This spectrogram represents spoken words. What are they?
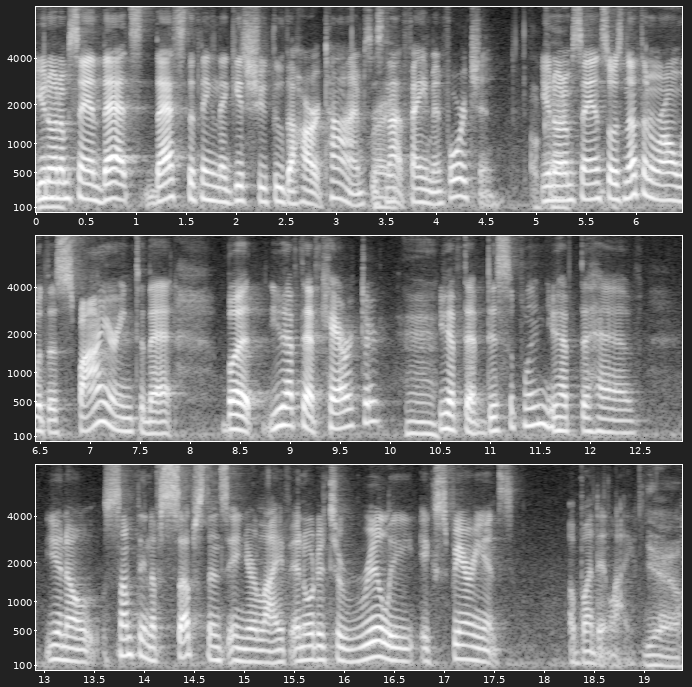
You know what I'm saying? That's that's the thing that gets you through the hard times. It's Right. not fame and fortune. You know what I'm saying? So it's nothing wrong with aspiring to that, but you have to have character. Hmm. You have to have discipline. You have to have, you know, something of substance in your life in order to really experience abundant life. Yeah.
